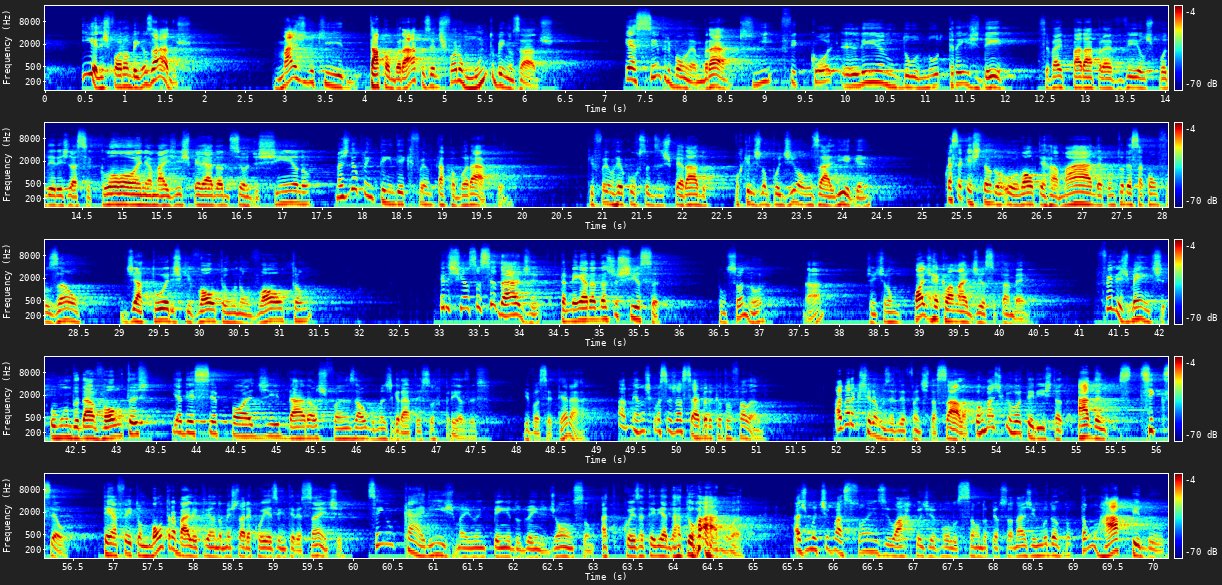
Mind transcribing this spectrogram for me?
E eles foram bem usados. Mais do que tapa-buracos, eles foram muito bem usados. E é sempre bom lembrar que ficou lindo no 3D. Você vai parar para ver os poderes da ciclone, a magia espelhada do seu destino. Mas deu para entender que foi um tapa-buraco? Que foi um recurso desesperado porque eles não podiam usar a liga? Com essa questão do Walter Ramada, com toda essa confusão de atores que voltam ou não voltam. Eles tinham sociedade, também era da justiça. Funcionou. Né? A gente não pode reclamar disso também. Felizmente, o mundo dá voltas e a DC pode dar aos fãs algumas gratas surpresas. E você terá, a menos que você já saiba do que eu estou falando. Agora que tiramos os elefantes da sala, por mais que o roteirista Adam Stixel tenha feito um bom trabalho criando uma história coesa e interessante, sem o carisma e o empenho do Dwayne Johnson, a coisa teria dado água. As motivações e o arco de evolução do personagem mudam tão rápido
